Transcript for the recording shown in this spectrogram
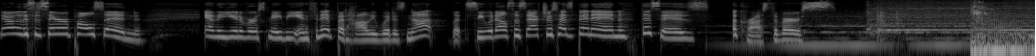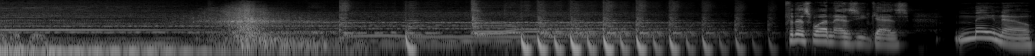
No, this is Sarah Paulson. And the universe may be infinite, but Hollywood is not. Let's see what else this actress has been in. This is Across the Verse. For this one, as you guys may know,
